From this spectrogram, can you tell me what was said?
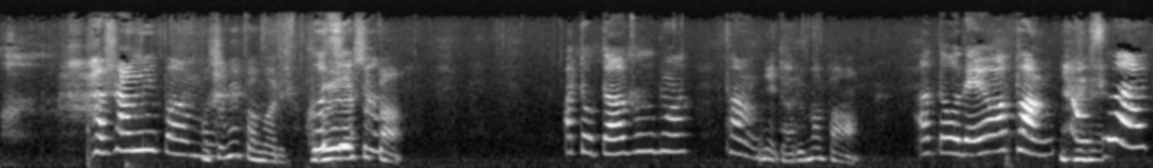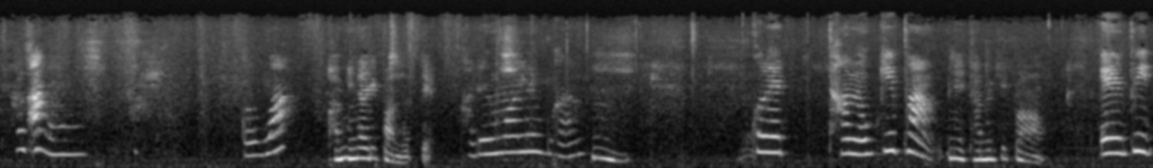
ハサミパンも。細身パンもあるし歯ブラシパあとダブマパン、ンねだるまパン。あとレアパン。雷パンだってカルマネパンうんこれタヌキパン。ねたぬきパン。エビ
